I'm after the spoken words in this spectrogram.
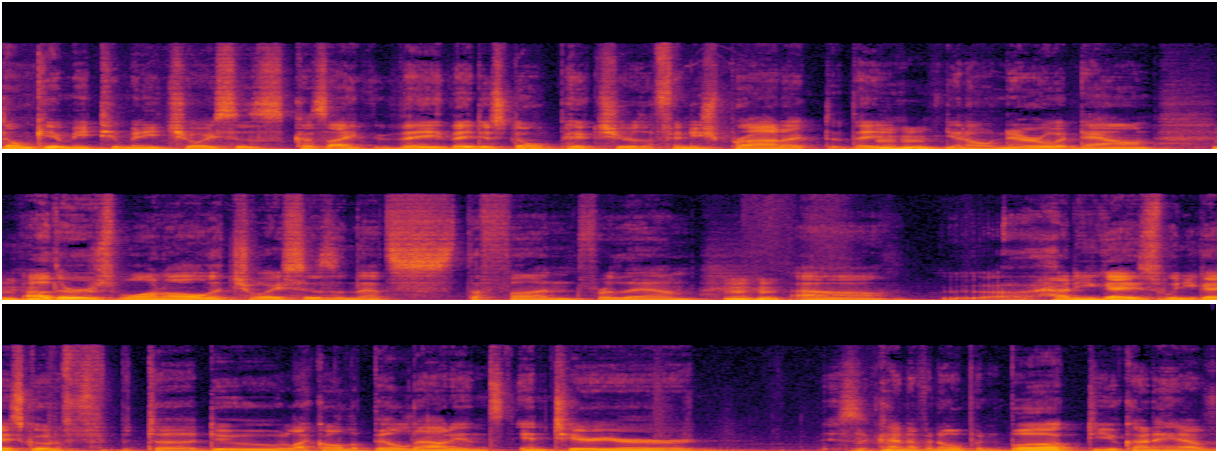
don't give me too many choices because I they they just don't picture the finished product. They Mhm. you know narrow it down. Mm-hmm. Others want all the choices, and that's the fun for them. Mm-hmm. Uh, how do you guys when you guys go to to do like all the build out in, interior? Is it kind of an open book? Do you kind of have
